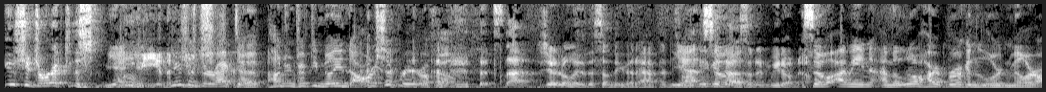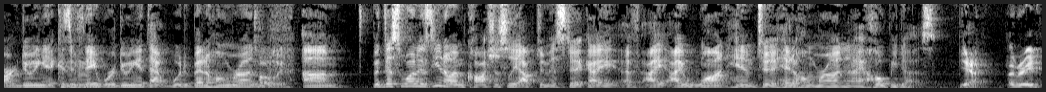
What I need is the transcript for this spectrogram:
"You should direct this Yeah, movie you, in the you should direct a $150 million superhero film. That's not generally the something that happens. Yeah, Or maybe so- it doesn't, and we don't know. So I mean, I'm a little heartbroken that Lord and Miller aren't doing it because if they were doing it, that would have been a home run. Mm-hmm. Totally. Um, but this one is, you know, I'm cautiously optimistic. I, I I want him to hit a home run, and I hope he does. yeah, agreed.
